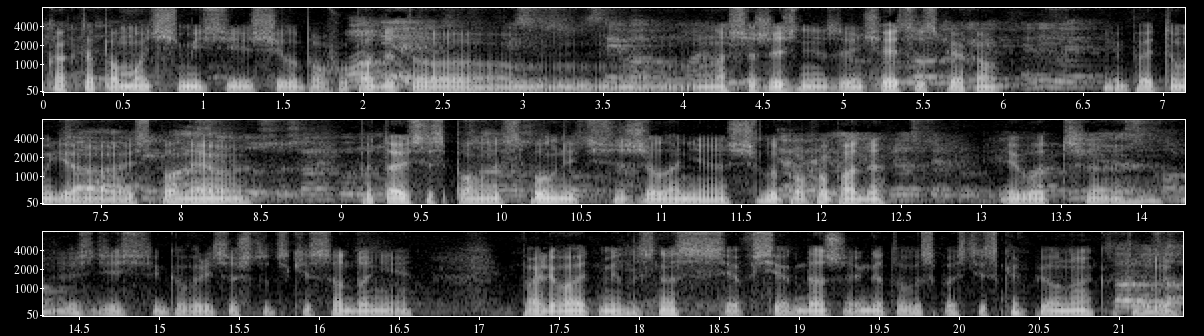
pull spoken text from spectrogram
как-то помочь миссии Шилы Прабхупады, то наша жизнь завенчается успехом. И поэтому я исполняю, пытаюсь исполнить, исполнить желание Шилы Прабхупады. И вот э, здесь говорится, что такие садони проливают милость на всех, всех, даже готовы спасти скорпиона, который,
